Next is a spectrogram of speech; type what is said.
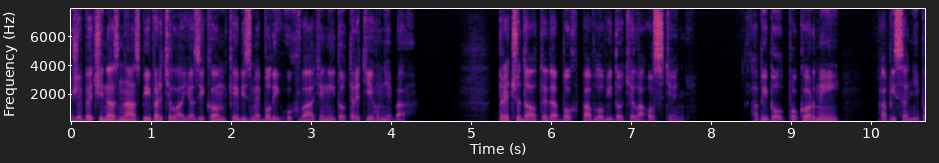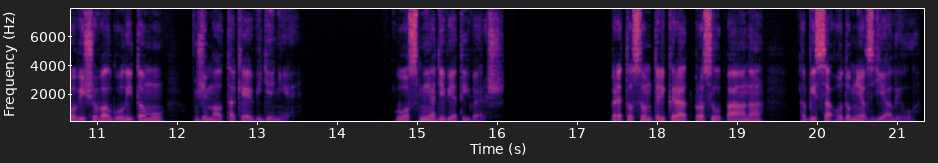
že väčšina z nás by vrtila jazykom, keby sme boli uchvátení do tretieho neba. Prečo dal teda Boh Pavlovi do tela osteň? Aby bol pokorný, aby sa nepovyšoval kvôli tomu, že mal také videnie. 8. a 9. verš Preto som trikrát prosil pána, aby sa odo mňa vzdialil –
